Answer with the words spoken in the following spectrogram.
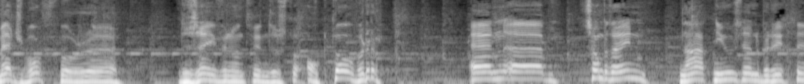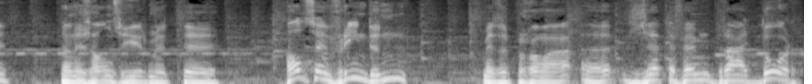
Matchbox voor eh, de 27 oktober. En eh, zometeen, na het nieuws en de berichten... dan is Hans hier met eh, Hans en Vrienden... met het programma ZFM Draait Door.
